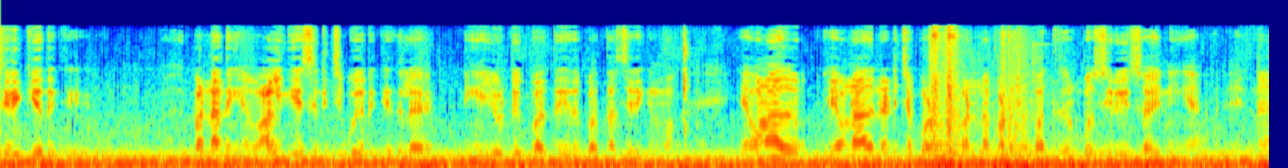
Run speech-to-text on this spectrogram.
சிரிக்கிறதுக்கு பண்ணாதீங்க. வாழ்க்கையே சிரிச்சு போயிருக்கு. இதில் நீங்கள் யூடியூப் பார்த்து இதை பார்த்து தான் சிரிக்கணுமா? எவனாவது எவனாவது நடித்த படம் பண்ண படம் பார்த்து ரொம்ப சீரியஸ் ஆகி நீங்கள் என்ன?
